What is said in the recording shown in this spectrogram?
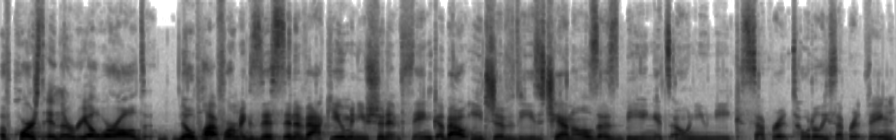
Of course, in the real world, no platform exists in a vacuum, and you shouldn't think about each of these channels as being its own unique, separate, totally separate thing.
